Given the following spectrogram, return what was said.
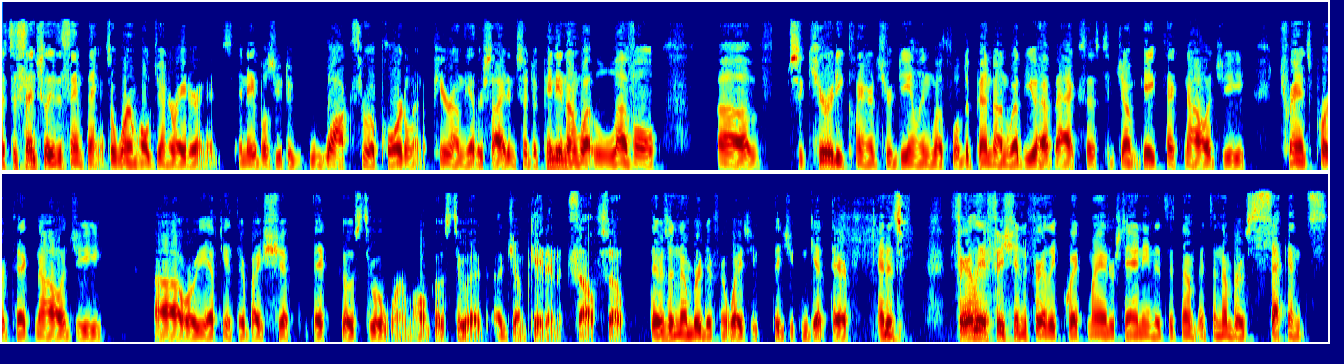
it's essentially the same thing. It's a wormhole generator and it enables you to walk through a portal and appear on the other side. And so depending on what level of security clearance you're dealing with will depend on whether you have access to jump gate technology, transport technology, uh, or you have to get there by ship that goes through a wormhole, goes through a, a jump gate in itself. So there's a number of different ways you, that you can get there, and it's fairly efficient and fairly quick. My understanding is it's a, it's a number of seconds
